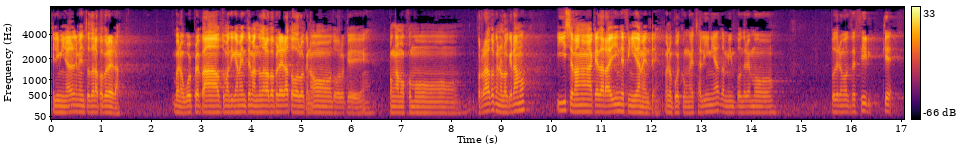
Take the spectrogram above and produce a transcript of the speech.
Eliminar elementos de la papelera. Bueno, WordPress va automáticamente mandando a la papelera todo lo que no, todo lo que pongamos como borrado, que no lo queramos, y se van a quedar ahí indefinidamente. Bueno, pues con esta línea también pondremos podremos decir que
